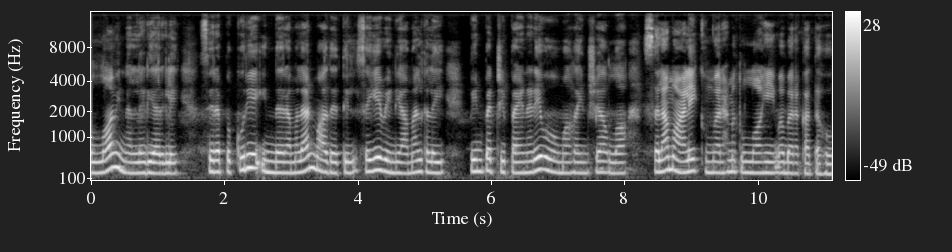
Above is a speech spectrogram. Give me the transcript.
அல்லாவின் நல்லடியார்களே சிறப்புக்குரிய இந்த ரமலான் மாதத்தில் செய்ய வேண்டிய அமல்களை பின்பற்றி பயனடைவோமாக இன்ஷா அல்லாஹ். அலாம் அலைக்கும் வரமத்துல்லாஹி வபரகாத்தஹோ.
